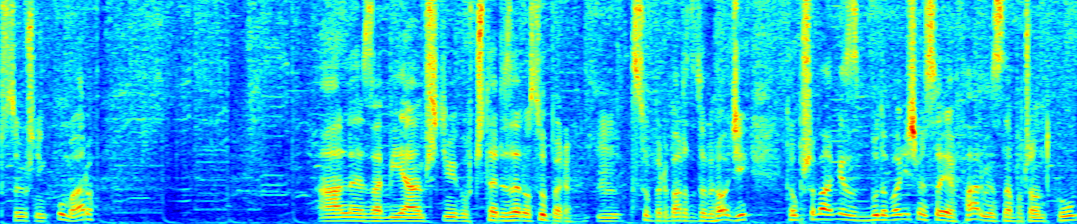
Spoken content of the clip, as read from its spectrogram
sojusznik umarł. Ale zabijałem przeciwników 4-0, super, mm, super, bardzo to wychodzi. Tą przewagę zbudowaliśmy sobie farmiąc na początku,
